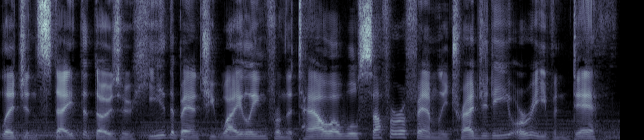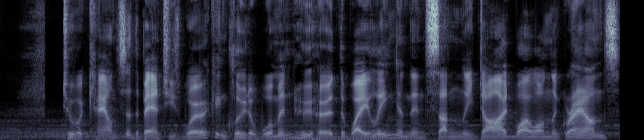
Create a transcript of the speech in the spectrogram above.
Legends state that those who hear the Banshee wailing from the tower will suffer a family tragedy or even death. Two accounts of the Banshee's work include a woman who heard the wailing and then suddenly died while on the grounds,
